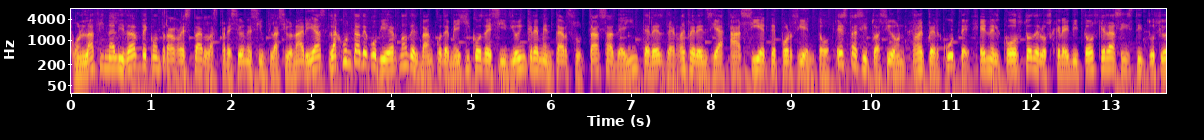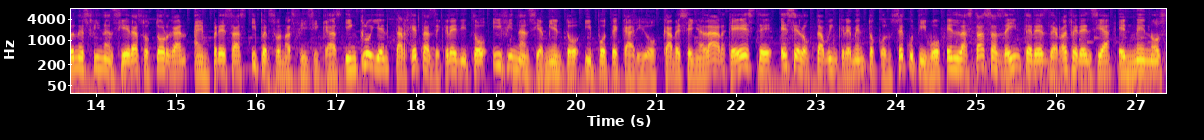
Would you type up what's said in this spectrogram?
Con la finalidad de contrarrestar las presiones inflacionarias, la Junta de Gobierno del Banco de México decidió incrementar su tasa de interés de referencia a 7%. Esta situación repercute en el costo de los créditos que las instituciones financieras otorgan a empresas y personas físicas. Incluyen tarjetas de crédito y financiamiento hipotecario. Cabe señalar que este es el octavo incremento consecutivo en las tasas de interés de referencia en menos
